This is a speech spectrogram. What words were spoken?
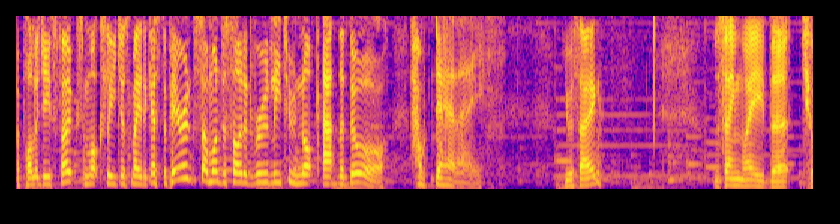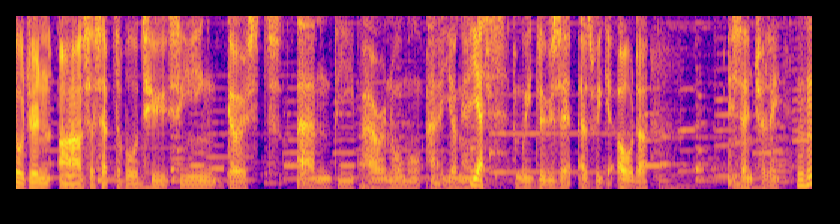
Apologies, folks. Moxley just made a guest appearance. Someone decided rudely to knock at the door. How dare they? You were saying? the same way that children are susceptible to seeing ghosts and the paranormal at a young age. Yes. and we lose it as we get older, essentially. Mm-hmm.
